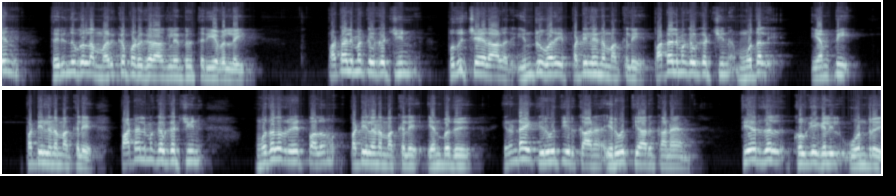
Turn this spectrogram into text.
ஏன் தெரிந்து கொள்ள மறுக்கப்படுகிறார்கள் என்று தெரியவில்லை. பாட்டாளி மக்கள் கட்சியின் பொதுச் செயலாளர் இன்று வரை பட்டியலின மக்களே பாட்டாளி மக்கள் கட்சியின் முதல் எம்பி பட்டியலின மக்களே பாட்டாளி மக்கள் கட்சியின் முதல்வர் வேட்பாளரும் பட்டியலின மக்களே என்பது இரண்டாயிரத்தி இருபத்திற்கான இருபத்தி ஆறுக்கான தேர்தல் கொள்கைகளில் ஒன்று.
